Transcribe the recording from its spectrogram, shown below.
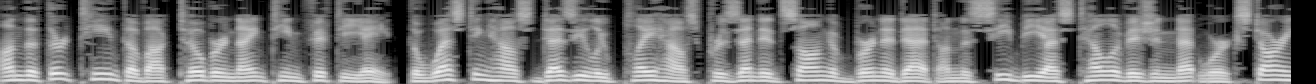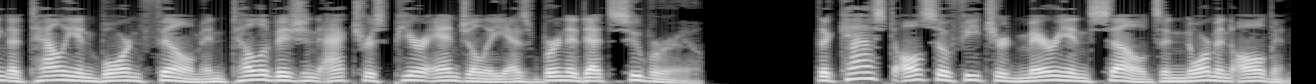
On 13 October 1958, the Westinghouse Desilu Playhouse presented Song of Bernadette on the CBS television network starring Italian-born film and television actress Pier Angeli as Bernadette Soubirous. The cast also featured Marion Seldes and Norman Alden.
